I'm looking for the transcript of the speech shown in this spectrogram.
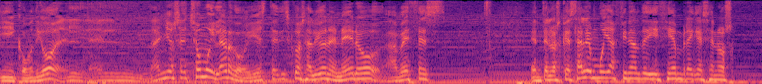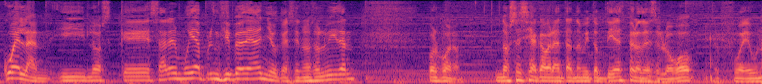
Y como digo, el, el, año se ha hecho muy largo y este disco salió en enero. A veces, entre los que salen muy a final de diciembre que se nos y los que salen muy a principio de año que se nos olvidan, pues bueno, no sé si acabará entrando en mi top 10, pero desde luego fue un,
